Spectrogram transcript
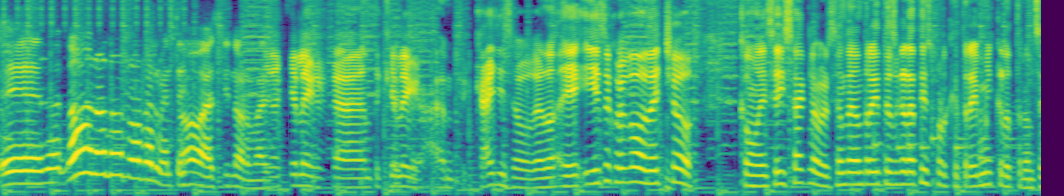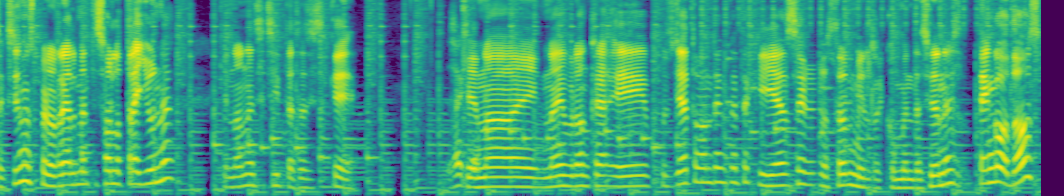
Eh, no, no, no, no realmente. No, así normal. Mira, qué elegante, qué elegante. Cállese, abogado. Eh, y ese juego, de hecho, como dice Isaac, la versión de Android es gratis porque trae microtransacciones, pero realmente solo trae una que no necesitas. Así es que, Exacto. que no, hay, no hay bronca. Eh, pues ya tomando en cuenta que ya se gastaron mis recomendaciones. Tengo dos.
